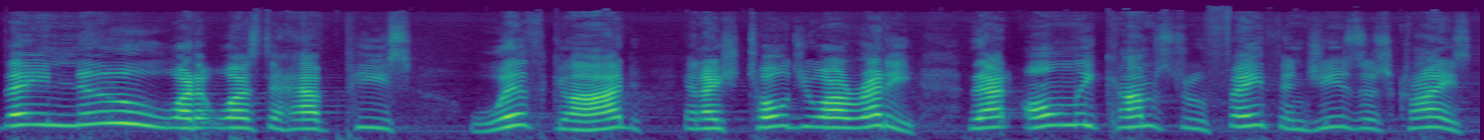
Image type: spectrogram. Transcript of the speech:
They knew what it was to have peace with God. And I told you already, that only comes through faith in Jesus Christ.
